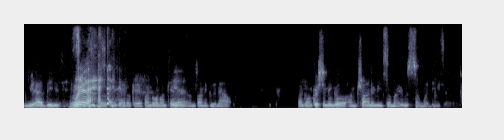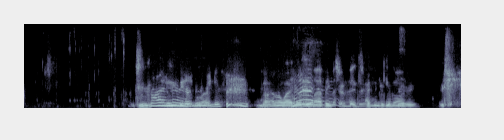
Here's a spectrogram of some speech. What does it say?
you have these Yeah. that okay, if I'm going on Tinder, Yeah. I'm trying to good out. If I go on Christian Mingle, I'm trying to meet somebody who's somewhat decent. Yo, you been on Grindr? No, I don't know why I I don't think- laugh at Mr. Big I think it's Keep a going. very.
